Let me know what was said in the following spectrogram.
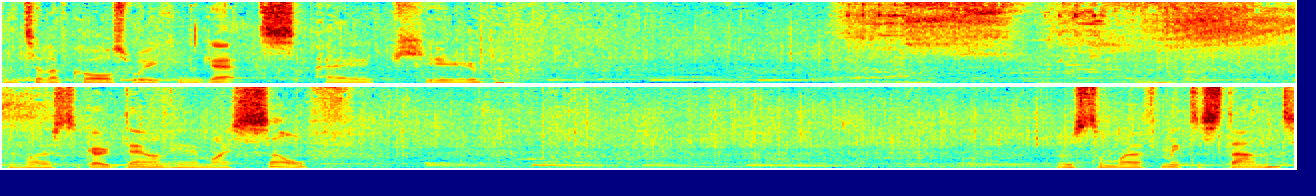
Until, of course, we can get a cube. If I was to go down here myself... There's somewhere for me to stand.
